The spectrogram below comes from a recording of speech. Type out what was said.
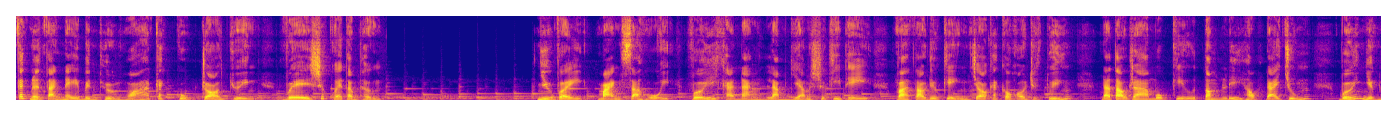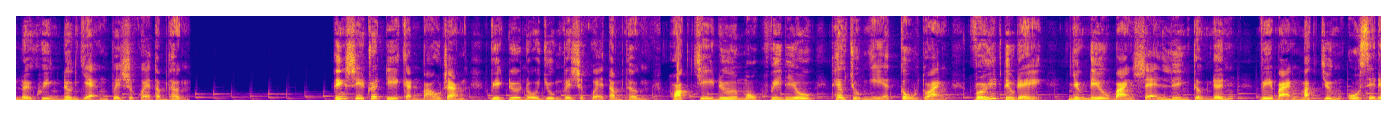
các nền tảng này bình thường hóa các cuộc trò chuyện về sức khỏe tâm thần. Như vậy, mạng xã hội với khả năng làm giảm sự kỳ thị và tạo điều kiện cho các câu hỏi trực tuyến đã tạo ra một kiểu tâm lý học đại chúng với những lời khuyên đơn giản về sức khỏe tâm thần. Tiến sĩ Reddy cảnh báo rằng việc đưa nội dung về sức khỏe tâm thần hoặc chỉ đưa một video theo chủ nghĩa cầu toàn với tiêu đề những điều bạn sẽ liên tưởng đến vì bạn mắc chứng OCD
